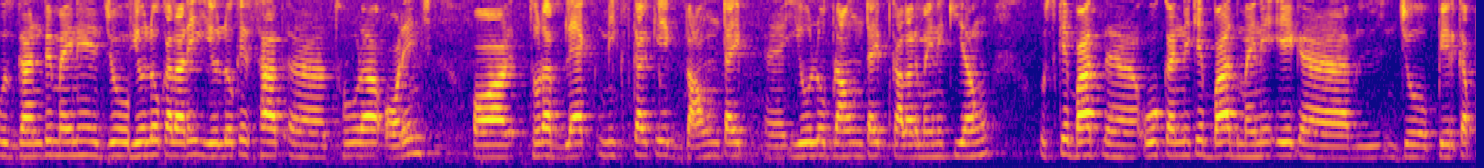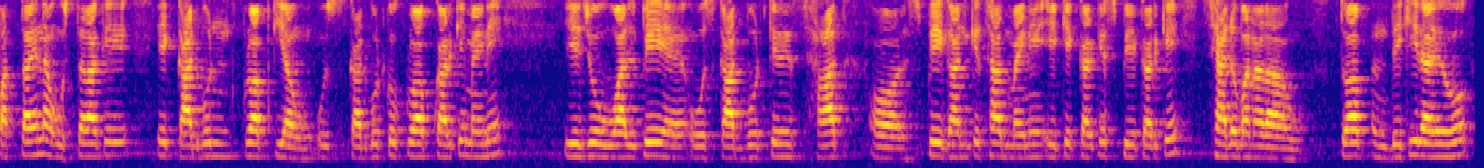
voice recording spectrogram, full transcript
उस गान पे मैंने जो येलो कलर है येलो के साथ थोड़ा ऑरेंज और थोड़ा ब्लैक मिक्स करके एक brown type yellow brown type colour मैंने किया हूँ। उसके बाद वो करने के बाद मैंने एक जो पेड़ का पत्ता है ना, उस तरह के एक कार्डबोर्ड क्रॉप किया हूँ। उस कार्डबोर्ड को क्रॉप करके मैंने ये जो वॉल पे उस कार्डबोर्ड के साथ और स्प्रे गन के साथ मैंने एक एक करके स्प्रे करके शैडो बना रहा हूँ। तो आप देख ही रहे हो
